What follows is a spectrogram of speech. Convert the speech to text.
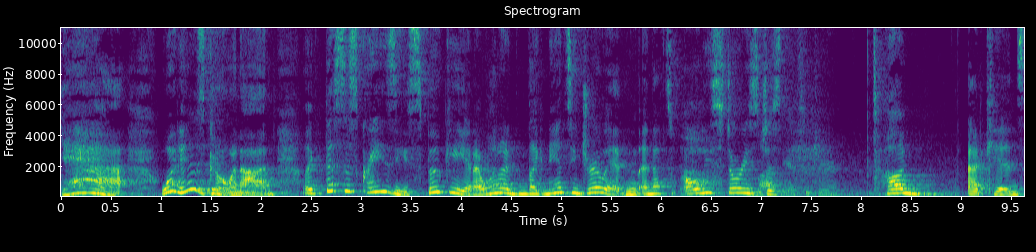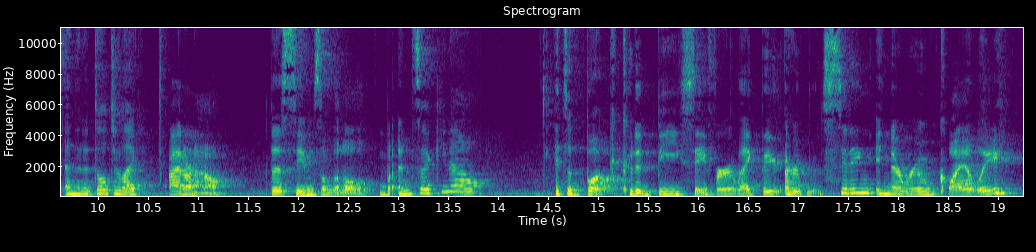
yeah what is going on? Like this is crazy spooky and i want to like nancy drew it. And, and that's all these stories just tug at kids and then adults are like i don't know. This seems a little and it's like you know it's a book. Could it be safer? Like they are sitting in their room quietly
